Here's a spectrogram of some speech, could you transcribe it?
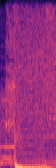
Music.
